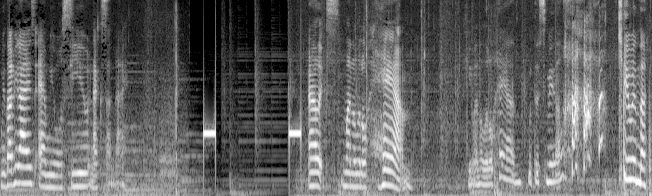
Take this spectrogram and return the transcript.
We love you guys, and we will see you next Sunday. Alex went a little ham. He went a little ham with this meal. Cueing the.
